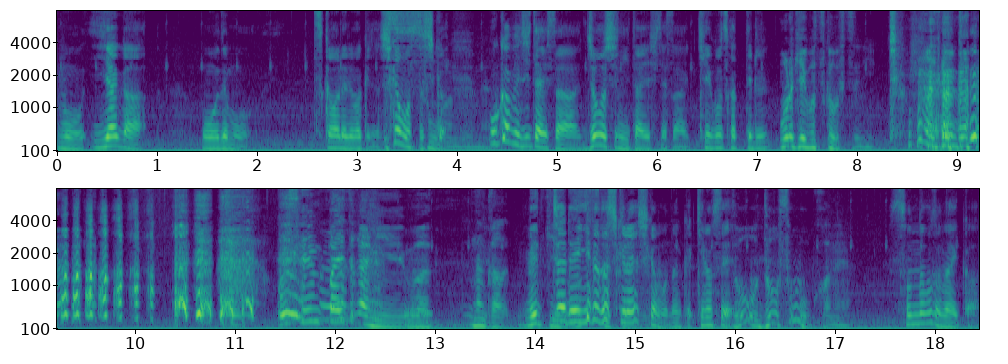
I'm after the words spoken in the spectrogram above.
うん。もう嫌がもうでも使われるわけじゃん。しかもさしかね。岡部自体さ上司に対してさ敬語使ってる？俺敬語使う普通に。俺先輩とかにはなんかめっちゃ礼儀正しくない？しかもなんか気のせい。どうどうそうかね。そんなことないか。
